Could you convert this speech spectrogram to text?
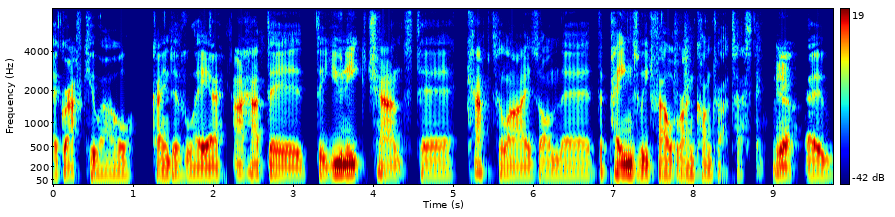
a GraphQL kind of layer. I had the the unique chance to capitalize on the the pains we'd felt around contract testing. Yeah. So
